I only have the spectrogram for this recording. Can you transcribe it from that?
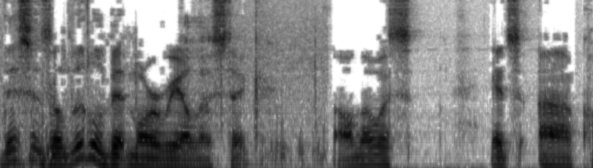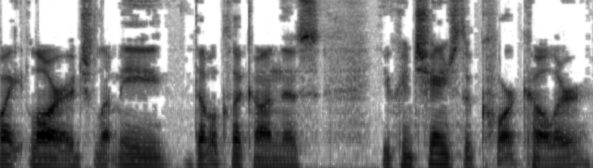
This is a little bit more realistic, although it's it's uh, quite large. Let me double click on this. You can change the core color.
